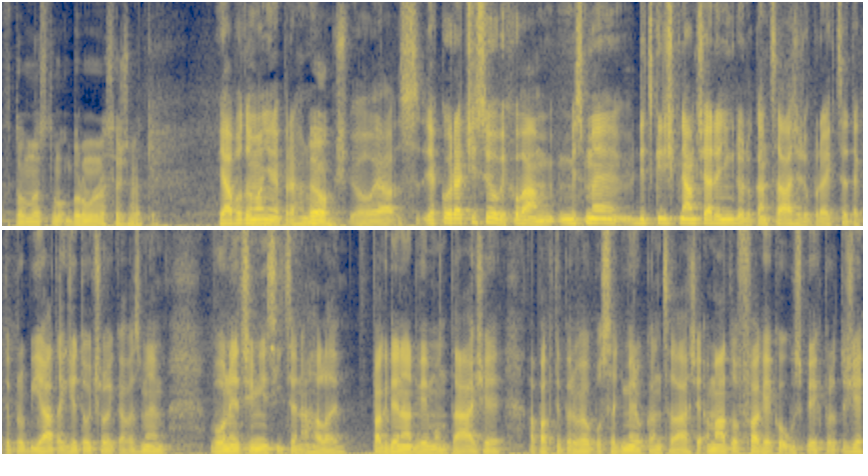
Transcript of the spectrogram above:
v tomhle tom oboru neseženete? Já potom ani neprahnu jo. už. Jo. Já jako radši si ho vychovám. My jsme vždycky, když k nám třeba jde někdo do kanceláře, do projekce, tak to probíhá tak, že toho člověka vezmeme. On je tři měsíce na hale, pak jde na dvě montáže a pak teprve ho posadíme do kanceláře. A má to fakt jako úspěch, protože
